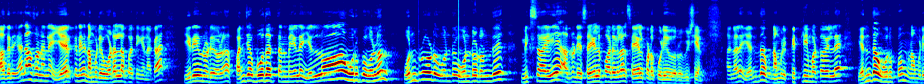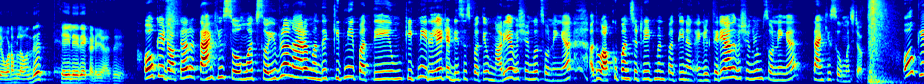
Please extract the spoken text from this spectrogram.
ஆகிறது அதான் சொன்னேன் ஏற்கனவே நம்முடைய உடலில் பார்த்தீங்கன்னாக்கா இறைவனுடைய பஞ்சபூத தன்மையில் எல்லா உறுப்புகளும் ஒன்றோடு ஒன்று ஒன்றோடு வந்து மிக்ஸ் ஆகி அதனுடைய செயல்பாடுகளால் செயல்படக்கூடிய ஒரு விஷயம். அதனால் எந்த நம்முடைய கிட்னி மட்டும் இல்லை எந்த உறுப்பும் நம்முடைய உடம்புல வந்து ஃபெயிலியரே கிடையாது. Okay doctor thank you so much so இவ்வளோ நேரம் வந்து கிட்னி பற்றியும் கிட்னி ரிலேட்டட் டிசீஸ் பற்றியும் நிறைய விஷயங்கள் சொன்னீங்க. அதுவும் அக்குபஞ்சர் ட்ரீட்மெண்ட் பற்றி நாங்கள் எங்களுக்கு தெரியாத விஷயங்களும் சொன்னீங்க. Thank you so much doctor okay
